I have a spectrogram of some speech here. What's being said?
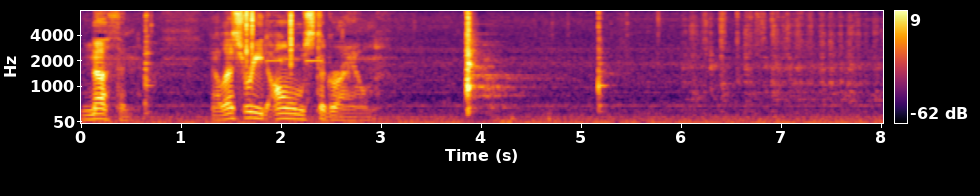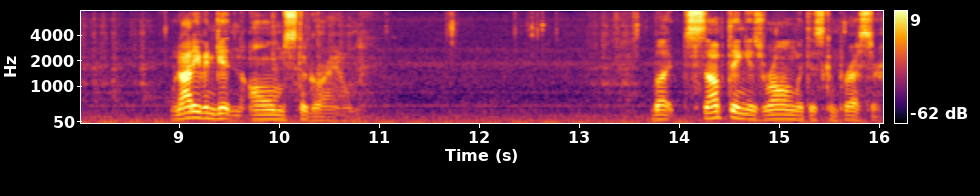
nothing. Now let's read ohms to ground. We're not even getting ohms to ground. But something is wrong with this compressor.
